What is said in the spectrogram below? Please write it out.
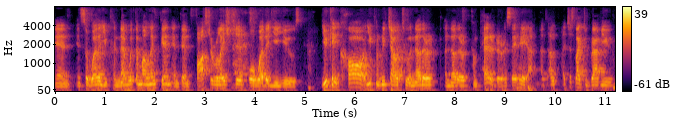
And and so whether you connect with them on LinkedIn and then foster relationship or whether you use you can call you can reach out to another another competitor and say hey I, I, I just like to grab you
